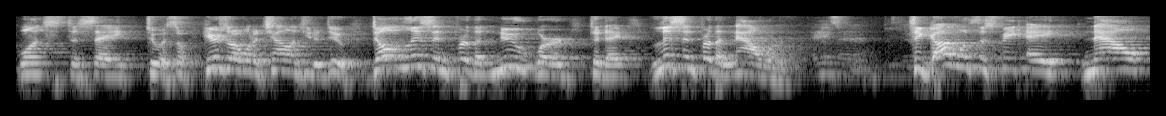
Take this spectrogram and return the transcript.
wants to say to us. So here's what I want to challenge you to do. Don't listen for the new word today. Listen for the now word. Amen. See, God wants to speak a now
